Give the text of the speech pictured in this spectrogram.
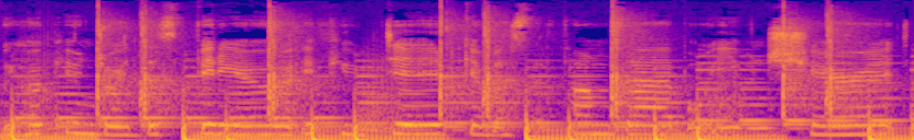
We hope you enjoyed this video. If you did, give us a thumbs up or even share it.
